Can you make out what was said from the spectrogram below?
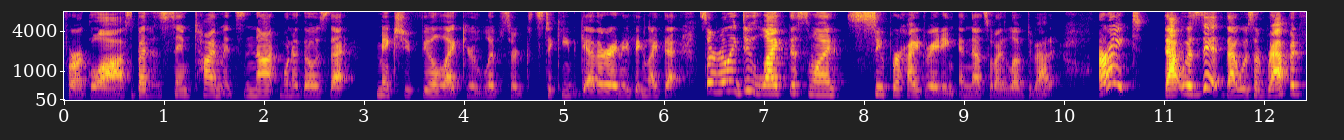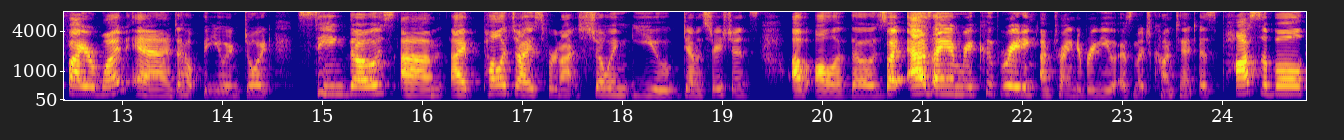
for a gloss, but at the same time, it's not one of those that makes you feel like your lips are sticking together or anything like that. So I really do like this one, super hydrating, and that's what I loved about it. All right, that was it. That was a rapid fire one, and I hope that you enjoyed seeing those. Um, I apologize for not showing you demonstrations of all of those, but as I am recuperating, I'm trying to bring you as much content as possible.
